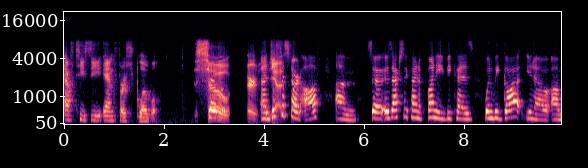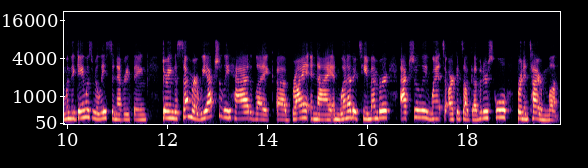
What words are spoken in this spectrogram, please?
FTC and First Global? So, so or, uh, just yeah. to start off, um, so it was actually kind of funny because when we got, you know, um, when the game was released and everything, during the summer, we actually had like uh, Bryant and I and one other team member actually went to Arkansas Governor School for an entire month.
